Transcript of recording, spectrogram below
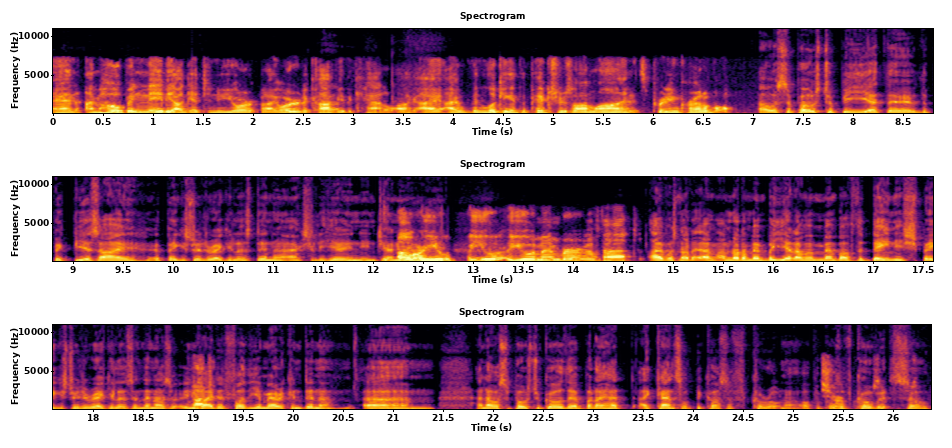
and I'm hoping maybe I'll get to New York. But I ordered a copy yeah. of the catalog. I, I've been looking at the pictures online. It's pretty incredible. I was supposed to be at the the big BSI uh, Baker Street Irregulars dinner actually here in, in January. Oh, are you are you are you a member of that? I was not. I'm, I'm not a member yet. I'm a member of the Danish Baker Street Irregulars, and then I was invited gotcha. for the American dinner. Um, and I was supposed to go there, but I had I cancelled because of Corona or because sure, of COVID. So,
